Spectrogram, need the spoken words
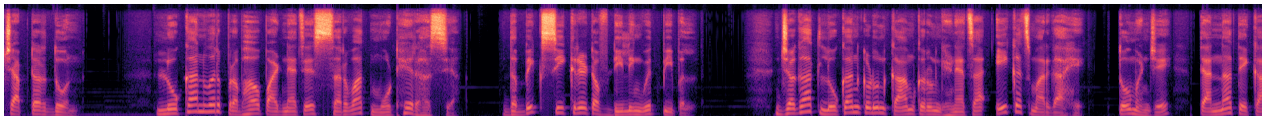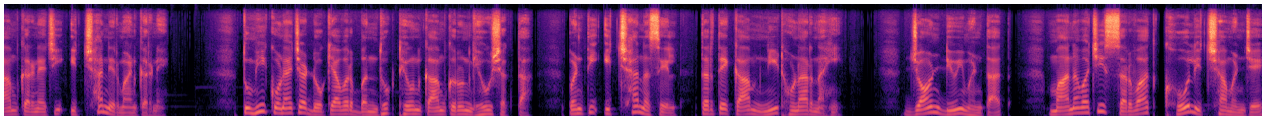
चॅप्टर दोन. लोकांवर प्रभाव पाडण्याचे सर्वात मोठे रहस्य. The big secret of dealing with people जगात लोकांकडून काम करून घेण्याचा एकच मार्ग आहे. तो म्हणजे त्यांना ते काम करण्याची इच्छा निर्माण करणे. तुम्ही कोणाच्या डोक्यावर बंदूक ठेवून काम करून घेऊ शकता पण ती इच्छा नसेल तर ते काम नीट होणार नाही. जॉन ड्यूई म्हणतात मानवाची सर्वात खोल इच्छा म्हणजे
